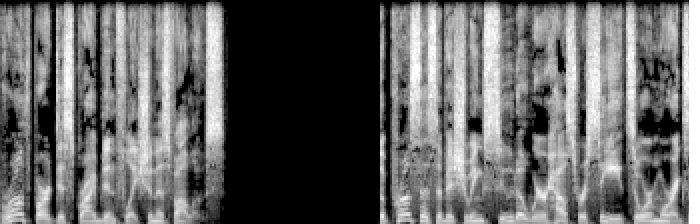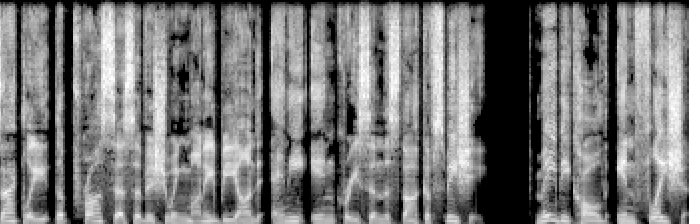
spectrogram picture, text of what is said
Rothbard described inflation as follows. The process of issuing pseudo warehouse receipts, or more exactly, the process of issuing money beyond any increase in the stock of specie, may be called inflation.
